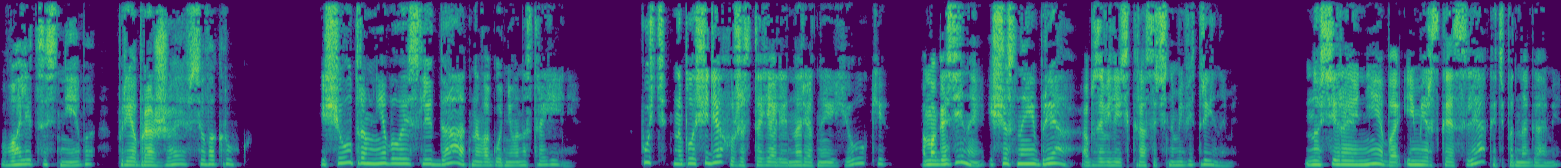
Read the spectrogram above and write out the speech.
валится с неба, преображая все вокруг. Еще утром не было и следа от новогоднего настроения. Пусть на площадях уже стояли нарядные елки, а магазины еще с ноября обзавелись красочными витринами. Но серое небо и мерзкая слякоть под ногами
